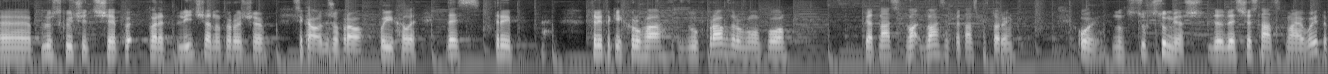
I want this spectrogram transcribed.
е, плюс включить ще передпліччя. Ну, коротше, цікаво дуже вправа. Поїхали. Десь три, три таких круга з двох вправ зробимо по 15, 12-15 повторень. Ой, ну в су- сумі ж десь 16 має вийти,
